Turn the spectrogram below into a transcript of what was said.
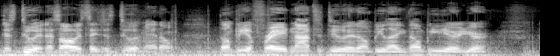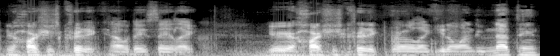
just do it. That's all I always say, just do it, man. Don't, don't be afraid not to do it. Don't be like, don't be your, your, your harshest critic. How would they say? Like, you're your harshest critic, bro. Like, you don't want to do nothing.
